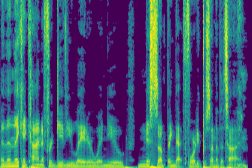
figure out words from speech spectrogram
And then they can kind of forgive you later when you miss something that 40% of the time.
